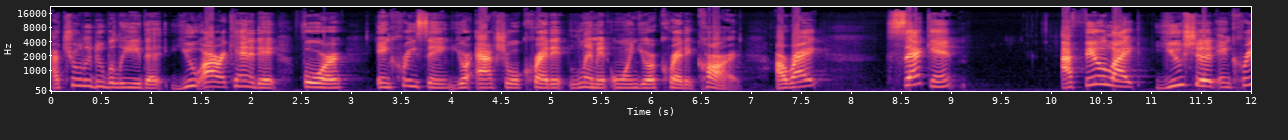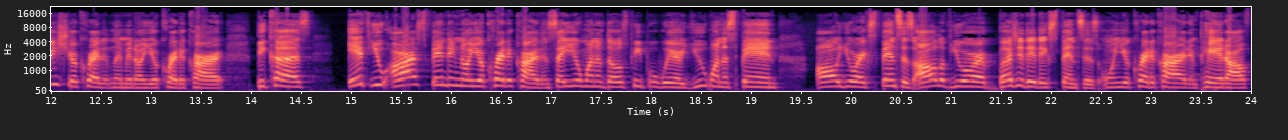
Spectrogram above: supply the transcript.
I truly do believe that you are a candidate for increasing your actual credit limit on your credit card. All right? Second, I feel like you should increase your credit limit on your credit card because if you are spending on your credit card and say you're one of those people where you want to spend all your expenses, all of your budgeted expenses on your credit card and pay it off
